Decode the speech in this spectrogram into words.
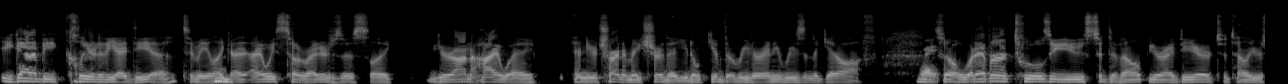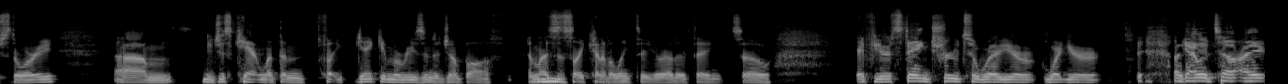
you got to be clear to the idea. To me, like mm. I, I always tell writers this: like you're on a highway and you're trying to make sure that you don't give the reader any reason to get off. Right. So whatever tools you use to develop your idea or to tell your story, um, you just can't let them can't give them a reason to jump off unless mm-hmm. it's like kind of a link to your other thing. So if you're staying true to where you're what you're like I would tell I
